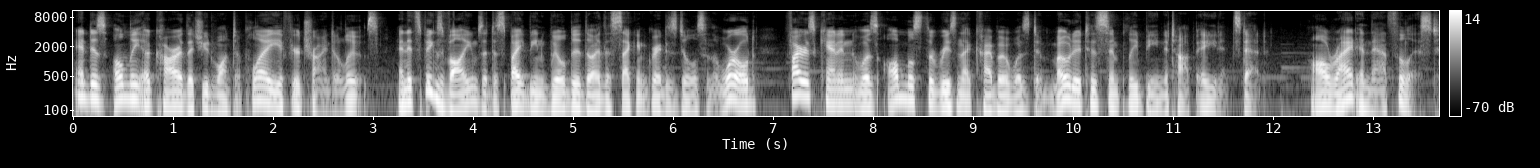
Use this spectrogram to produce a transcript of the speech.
and is only a card that you'd want to play if you're trying to lose. And it speaks volumes that despite being wielded by the second greatest duelist in the world, Virus Cannon was almost the reason that Kaiba was demoted to simply being a top 8 instead. Alright, and that's the list.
